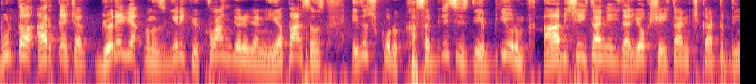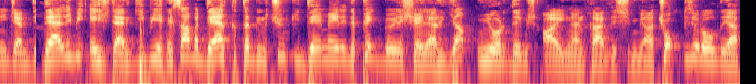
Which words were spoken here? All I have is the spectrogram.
Burada arkadaşlar görev yapmanız gerekiyor. Klan görevlerini yaparsanız Edo skoru kasabilirsiniz diye biliyorum. Abi şeytani ejder yok şeytani çıkartıp deneyeceğim. Değerli bir ejder gibi hesaba değer katabilir. Çünkü DM'li de pek böyle şeyler yapmıyor demiş. Aynen kardeşim ya. Çok güzel oldu ya.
